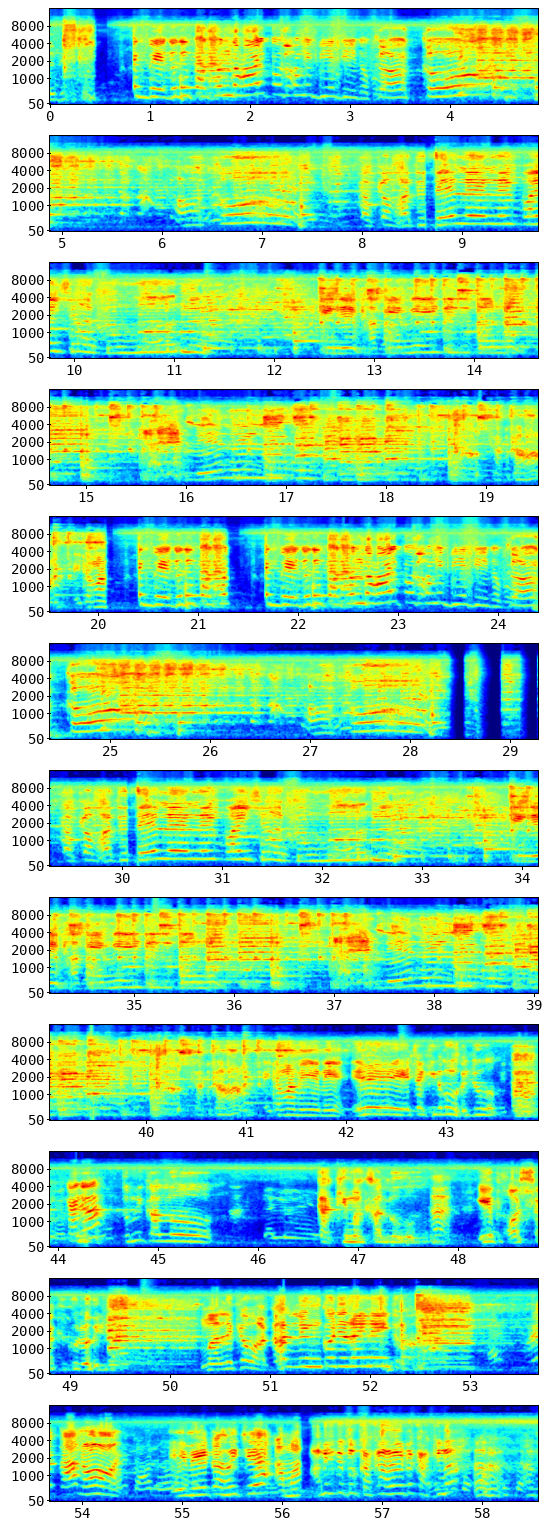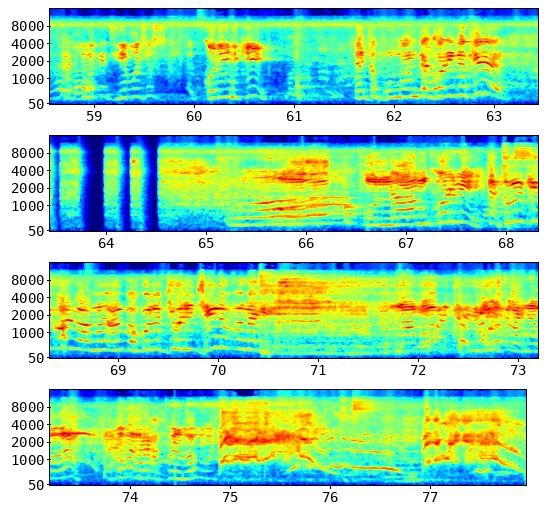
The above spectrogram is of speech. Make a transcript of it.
যদি দেখবে যদি পছন্দ হয় তোর সঙ্গে বিয়ে দিয়ে দেবো কাকা কাকা কাকা ভাত দে লে লে পয়সা তুন কিনে খাবি মেয়েদের দানা আরে লে লে লে কাকা এটা আমার দেখবে যদি পছন্দ কাকা ভাত দে লে লে পয়সা তুন কিনে খাবি মেয়েদের দানা আরে লে লে লে কাকা এটা আমার মেয়ে মেয়ে। এ এটা কীরকম হইল? কেন? তুমি কালো। কাকিমা কালো। হ্যাঁ। এ ফর্সা কি করে হইল? মালিকে ওয়াটার লিঙ্ক করে দেয় নাই তো। তা নয়। এই মেয়েটা হয়েছে আমার আমি যদি তোর কাকা হয়ে ওটা কাকিমা? কাকিমাকে জিয়ে বলছিস করি নাকি? এই তো প্রণামটা করি নাকি? প্রণাম করবি? তা তুমি কি করবে? আমার আমি বকলে চলছি নাকি? না বাবা বুঝতে পারি না বাবা। বাবা করে বাবা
